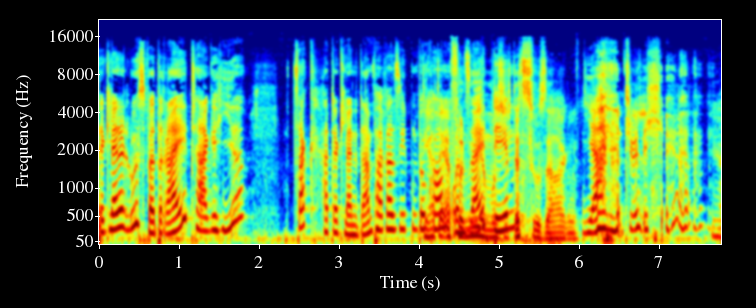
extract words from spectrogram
Der kleine Louis war drei Tage hier. Zack, hat er kleine Darmparasiten Die bekommen. hatte er von und mir, muss ich seitdem. dazu sagen. ja, natürlich. Ja.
